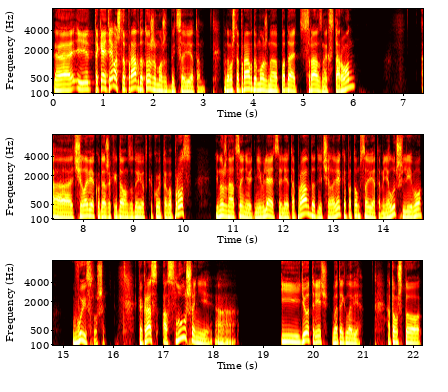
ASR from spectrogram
Э, И такая тема, что правда тоже может быть советом. Потому что правду можно подать с разных сторон, а, человеку, даже когда он задает какой-то вопрос, и нужно оценивать, не является ли это правда для человека потом советом, и не лучше ли его выслушать. Как раз о слушании а, и идет речь в этой главе. О том, что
